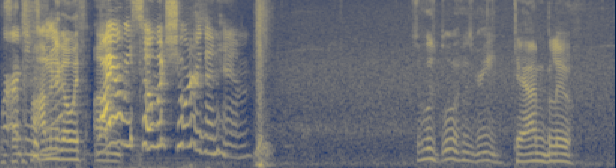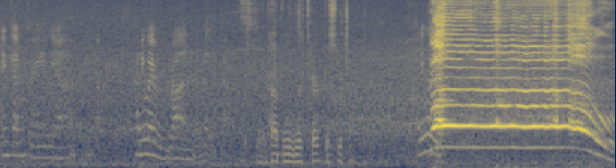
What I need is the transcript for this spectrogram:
We're So, Argentina. I'm gonna go with. Um, Why are we so much shorter than him? So who's blue and who's green? Okay, I'm blue. I think I'm green, yeah. How do I run really fast? What happened with the character switching? How do I? Go!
